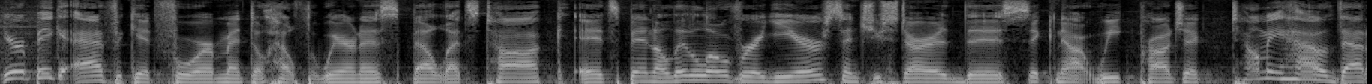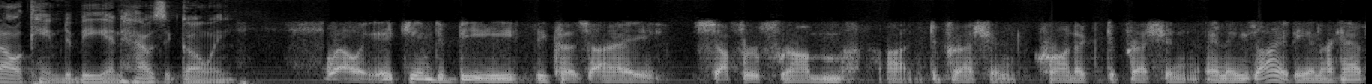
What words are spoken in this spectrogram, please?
You're a big advocate for mental health awareness. Bell Let's Talk. It's been a little over a year since you started the Sick Not Weak project. Tell me how that all came to be and how's it going? Well, it came to be because I suffer from uh, depression, chronic depression, and anxiety, and I have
